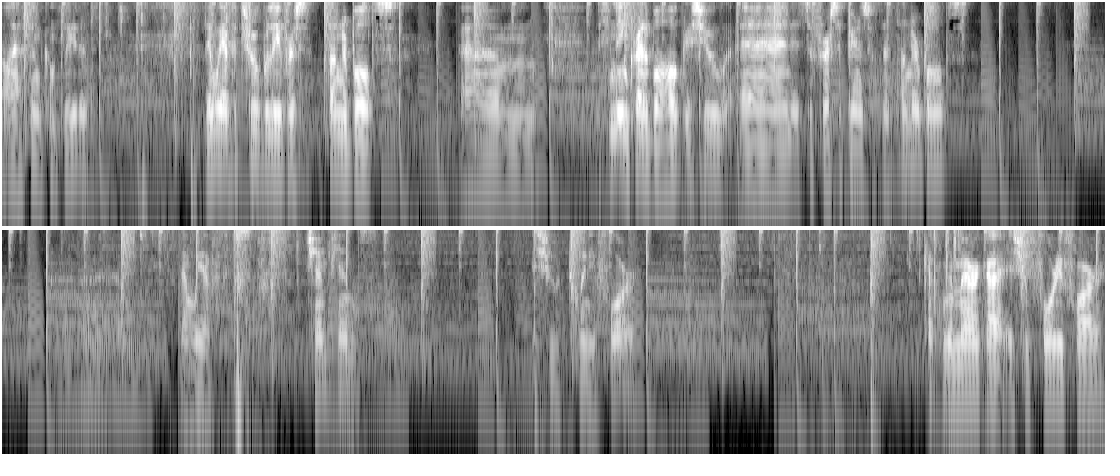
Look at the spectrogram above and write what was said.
I'll have them completed. Then we have a True Believers Thunderbolts. Um, it's an Incredible Hulk issue and it's the first appearance of the Thunderbolts. Um, then we have Champions, issue 24. Captain America, issue 44.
